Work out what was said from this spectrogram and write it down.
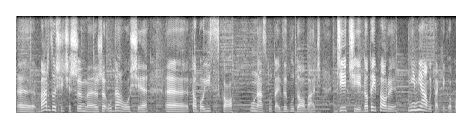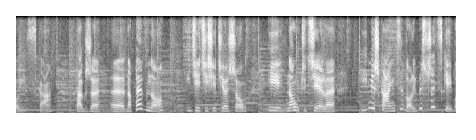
E, Bardzo się cieszymy, że udało się e, to boisko u nas tutaj wybudować. Dzieci do tej pory nie miały takiego boiska, także e, na pewno i dzieci się cieszą, i nauczyciele, i mieszkańcy Woli Bystrzyckiej. Bo...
